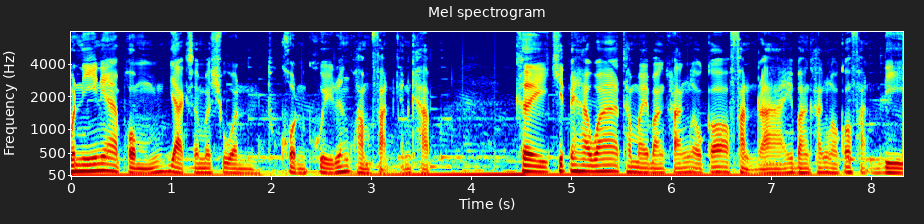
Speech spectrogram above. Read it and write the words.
วันนี้เนี่ยผมอยากจะมาชวนทุกคนคุยเรื่องความฝันกันครับ เคยคิดไหมฮะว่าทำไมบางครั้งเราก็ฝันร้าย บางครั้งเราก็ฝันดี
